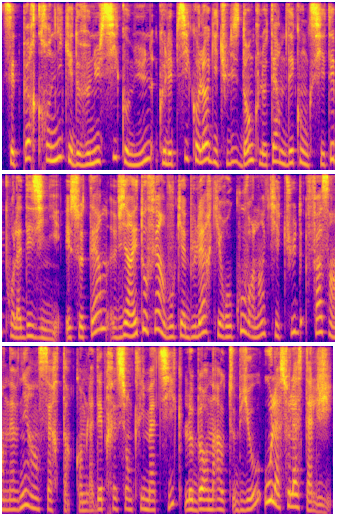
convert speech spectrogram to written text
Cette peur chronique est devenue si commune que les psychologues utilisent donc le terme d'éco-anxiété pour la désigner. Et ce terme vient étoffer un vocabulaire qui recouvre l'inquiétude face à un avenir incertain, comme la dépression climatique, le burn-out bio ou la solastalgie.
